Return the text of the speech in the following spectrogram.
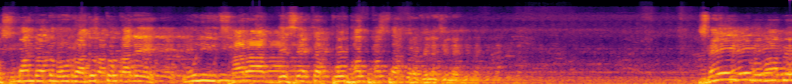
ওসমান রাতন হোক রাজত্বকালে উনি সারা দেশে একটা প্রভাব বিস্তার করে ফেলেছিলেন। সেই প্রভাবে।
